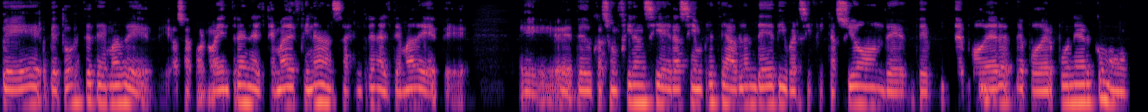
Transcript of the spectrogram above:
ve, ve todo este tema de, de, o sea, cuando entra en el tema de finanzas, entra en el tema de, eh, de educación financiera siempre te hablan de diversificación, de, de, de poder, de poder poner como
